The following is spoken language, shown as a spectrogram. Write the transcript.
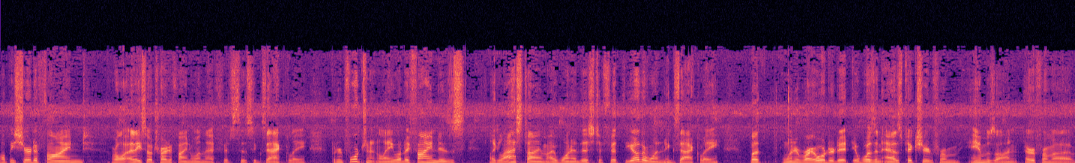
I'll be sure to find, well at least I'll try to find one that fits this exactly. But unfortunately what I find is, like last time I wanted this to fit the other one exactly, but whenever I ordered it, it wasn't as pictured from Amazon, or from, a uh,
